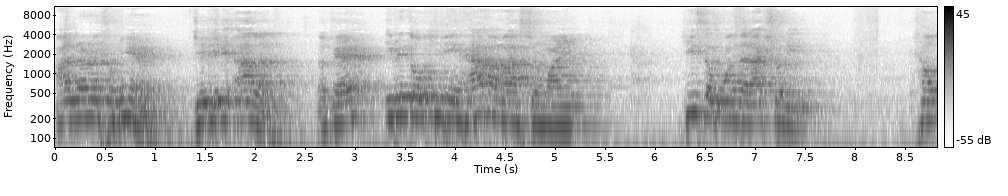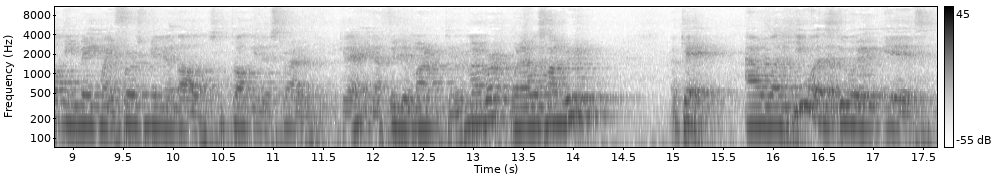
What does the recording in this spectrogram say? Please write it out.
I learned it from him, J.J. Allen. Okay, even though he didn't have a mastermind, he's the one that actually helped me make my first million dollars. He taught me the strategy, okay, in affiliate marketing. Remember when I was hungry? Okay, and what he was doing is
